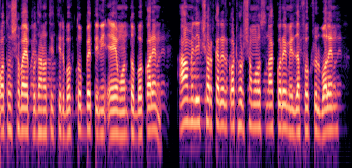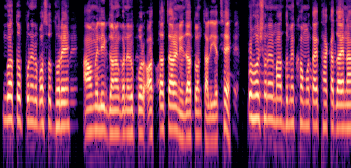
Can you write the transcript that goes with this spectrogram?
পথসভায় প্রধান অতিথির বক্তব্যে তিনি এ মন্তব্য করেন। আওয়ামী লীগ সরকারের কঠোর সমালোচনা করে মির্জা ফখরুল বলেন, গত পনেরো বছর ধরে আওয়ামী লীগ জনগণের উপর অত্যাচার, নির্যাতন চালিয়েছে। প্রহসনের মাধ্যমে ক্ষমতায় থাকা যায় না।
